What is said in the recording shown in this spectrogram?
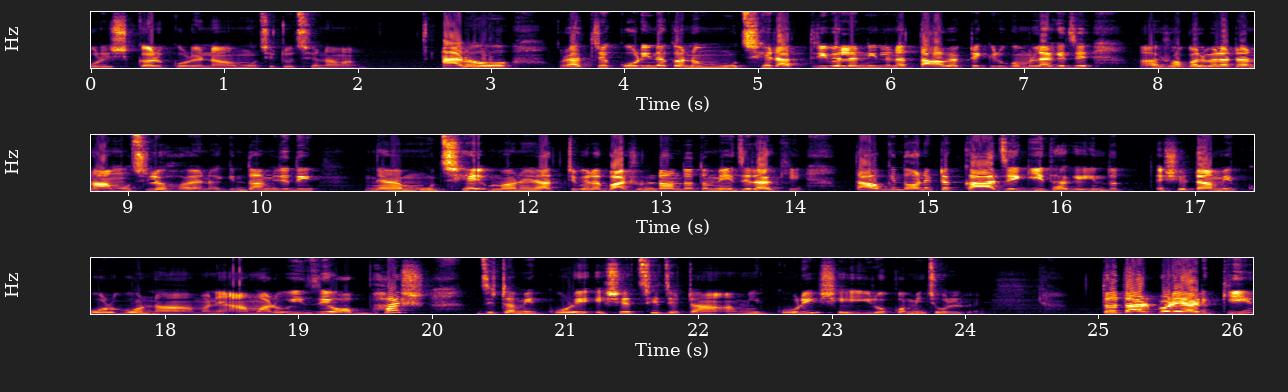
পরিষ্কার করে নেওয়া মুছে টুছে নেওয়া আরও রাত্রে করি না কেন? মুছে রাত্রিবেলা নিলে না, তাও একটা কীরকম লাগে যে সকালবেলাটা না মুছলে হয় না। কিন্তু আমি যদি মুছে মানে রাত্রিবেলা বাসনটা অন্তত মেজে রাখি, তাও কিন্তু অনেকটা কাজ এগিয়ে থাকে। কিন্তু সেটা আমি করব না। মানে আমার ওই যে অভ্যাস, যেটা আমি করে এসেছি, যেটা আমি করি, সেই রকমই চলবে। তো তারপরে আর কি,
